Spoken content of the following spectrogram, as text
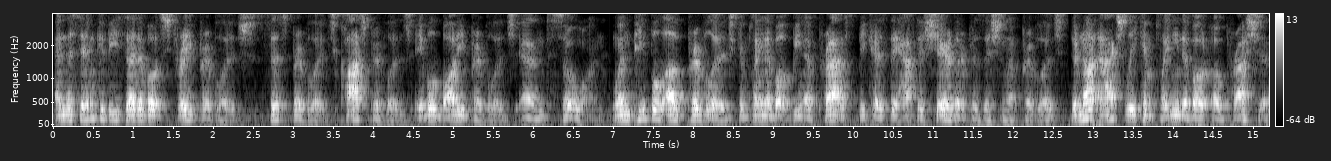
And the same could be said about straight privilege, cis privilege, class privilege, able-bodied privilege, and so on. When people of privilege complain about being oppressed because they have to share their position of privilege, they're not actually complaining about oppression.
